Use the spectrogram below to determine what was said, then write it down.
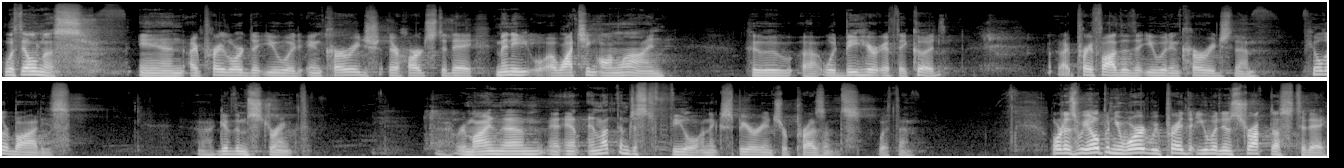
with illness. And I pray, Lord, that you would encourage their hearts today. Many uh, watching online who uh, would be here if they could. I pray, Father, that you would encourage them, heal their bodies, uh, give them strength, uh, remind them, and, and, and let them just feel and experience your presence with them. Lord, as we open your word, we pray that you would instruct us today.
